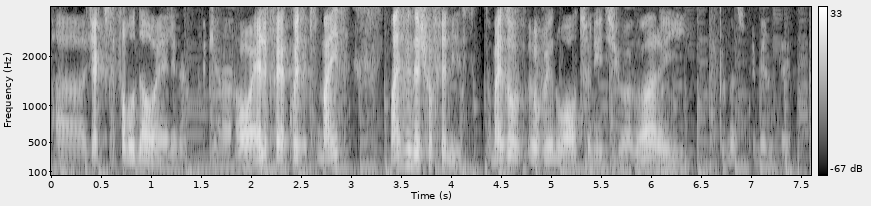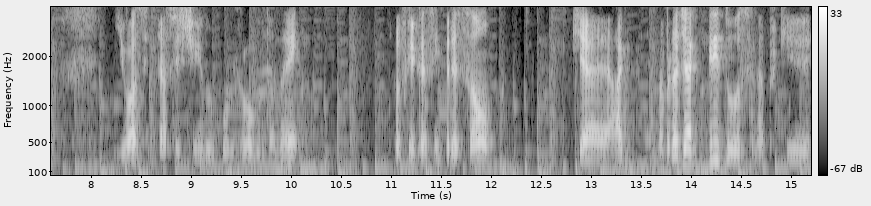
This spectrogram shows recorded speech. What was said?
a, já que você falou da OL, né? Porque a OL foi a coisa que mais, mais me deixou feliz. Ainda mais eu, eu vendo o Alternate agora e pelo menos no primeiro tempo. E eu assistindo o jogo também, eu fiquei com essa impressão que é, na verdade, é agridoce, né? Porque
